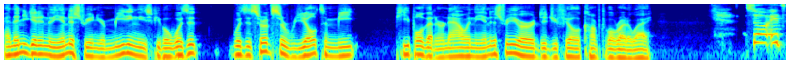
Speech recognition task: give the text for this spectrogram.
And then you get into the industry and you're meeting these people. Was it was it sort of surreal to meet people that are now in the industry or did you feel comfortable right away? So it's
